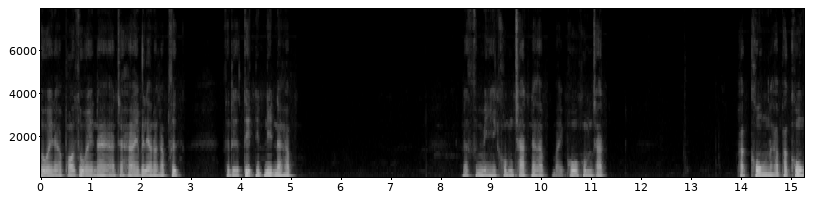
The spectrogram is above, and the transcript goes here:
สวยนะครับ พอสวยหน้าอาจจะหายไปแล้วนะครับ สึกสะดือติดนิดๆนะครับ รัศมีคมชัดนะครับ ใบโพคมชัด พระคงนะครับ พระคง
